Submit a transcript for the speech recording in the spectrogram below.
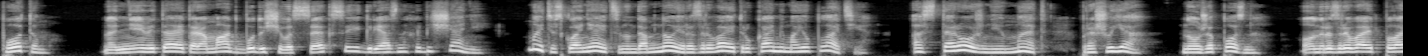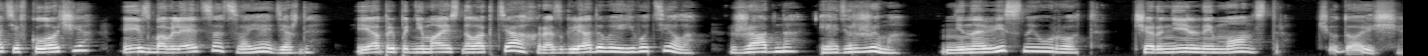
потом. На дне витает аромат будущего секса и грязных обещаний. Мэтью склоняется надо мной и разрывает руками мое платье. «Осторожнее, Мэт, прошу я, но уже поздно». Он разрывает платье в клочья и избавляется от своей одежды. Я приподнимаюсь на локтях, разглядывая его тело, жадно и одержимо. Ненавистный урод, чернильный монстр, чудовище.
